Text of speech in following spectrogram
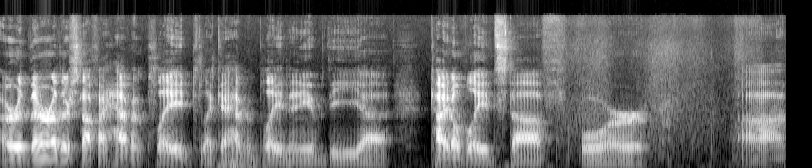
or their other stuff, I haven't played. Like, I haven't played any of the uh, Tidal Blade stuff or uh,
